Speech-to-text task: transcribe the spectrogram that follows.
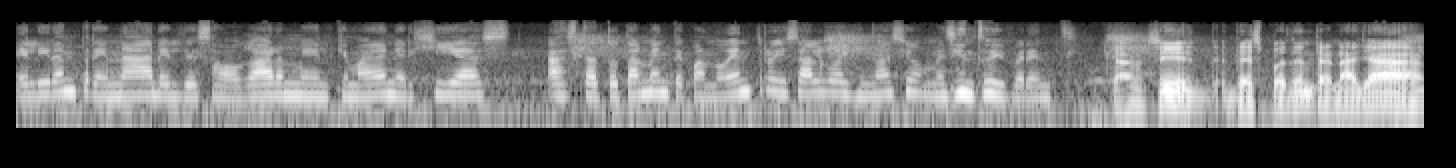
el ir a entrenar, el desahogarme, el quemar energías, hasta totalmente cuando entro y salgo del gimnasio me siento diferente. Claro, sí, después de entrenar ya,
